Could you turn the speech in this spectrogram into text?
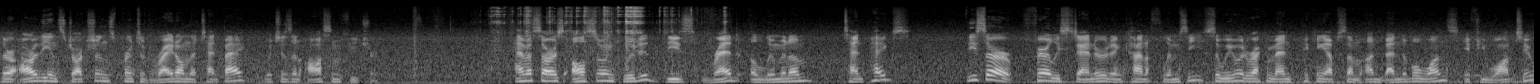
there are the instructions printed right on the tent bag, which is an awesome feature. MSR's also included these red aluminum tent pegs. These are fairly standard and kind of flimsy, so we would recommend picking up some unbendable ones if you want to,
